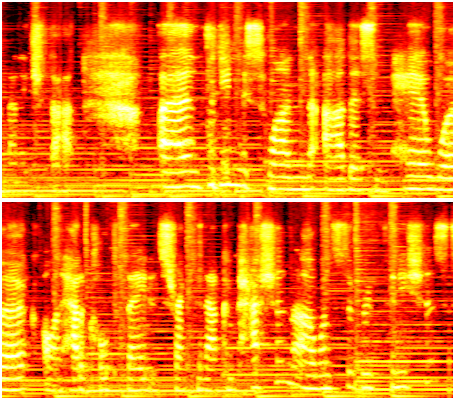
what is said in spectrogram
to manage that. And within this one, uh, there's some pair work on how to cultivate and strengthen our compassion uh, once the group finishes,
